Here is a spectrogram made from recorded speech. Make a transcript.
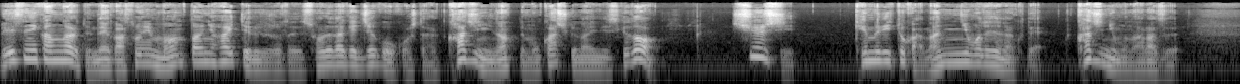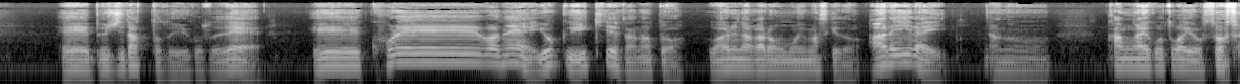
冷静に考えるとね、ガソリン満タンに入ってる状態でそれだけ事故を起こしたら火事になってもおかしくないんですけど、終始、煙とか何にも出てなくて、火事にもならず、えー無事だったということで、えーこれはね、よく生きてたなと、我ながら思いますけど、あれ以来、あのー考え事はよそうと。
